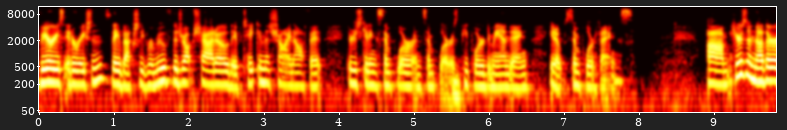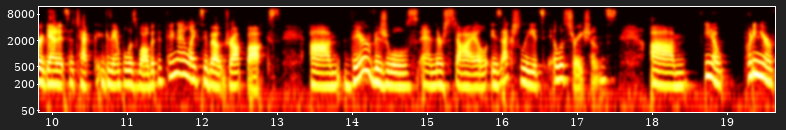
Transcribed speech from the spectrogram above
various iterations, they've actually removed the drop shadow, they've taken the shine off it. They're just getting simpler and simpler as hmm. people are demanding, you know, simpler things. Um, here's another, again, it's a tech example as well, but the thing I liked about Dropbox, um, their visuals and their style is actually it's illustrations. Um, you know, putting your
